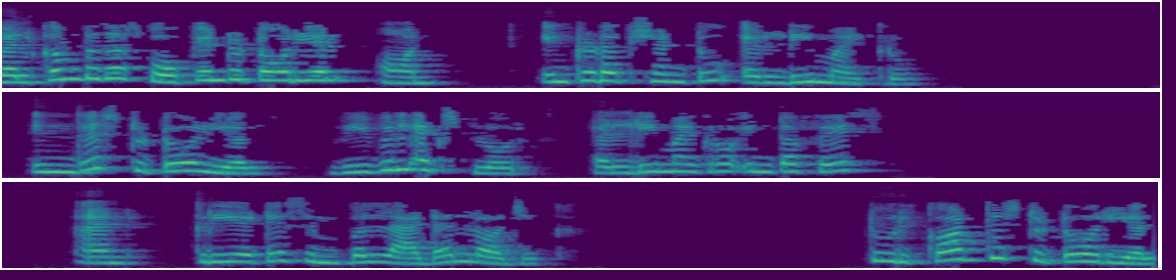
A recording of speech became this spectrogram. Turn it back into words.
Welcome to the spoken tutorial on Introduction to LD Micro. In this tutorial, we will explore LD Micro interface and create a simple ladder logic. To record this tutorial,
